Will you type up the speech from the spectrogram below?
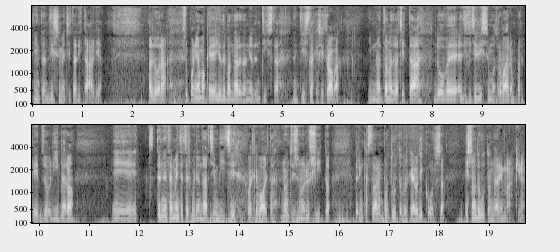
in tantissime città d'Italia. Allora, supponiamo che io debba andare dal mio dentista, dentista che si trova in una zona della città dove è difficilissimo trovare un parcheggio libero e tendenzialmente cerco di andarci in bici, qualche volta non ci sono riuscito per incastrare un po' tutto perché ero di corsa e sono dovuto andare in macchina.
